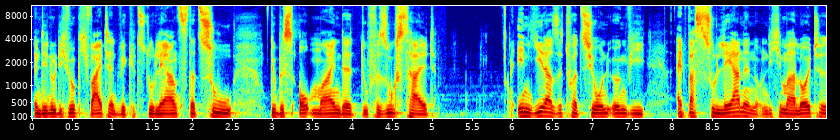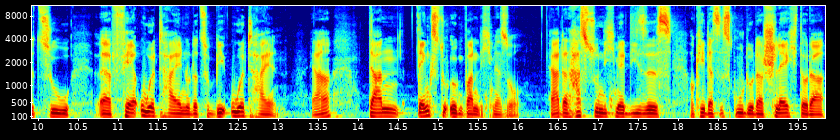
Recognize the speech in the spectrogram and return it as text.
in denen du dich wirklich weiterentwickelst, du lernst dazu, du bist open-minded, du versuchst halt in jeder Situation irgendwie etwas zu lernen und nicht immer Leute zu äh, verurteilen oder zu beurteilen, ja, dann denkst du irgendwann nicht mehr so. Ja, dann hast du nicht mehr dieses, okay, das ist gut oder schlecht oder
